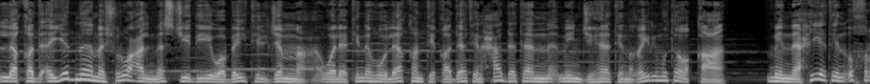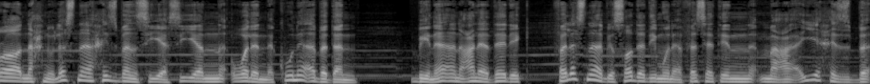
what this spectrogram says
لقد أيدنا مشروع المسجد وبيت الجمع ولكنه لاقى انتقادات حادة من جهات غير متوقعة. من ناحية أخرى نحن لسنا حزبا سياسيا ولن نكون ابدا. بناء على ذلك فلسنا بصدد منافسة مع أي حزب.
